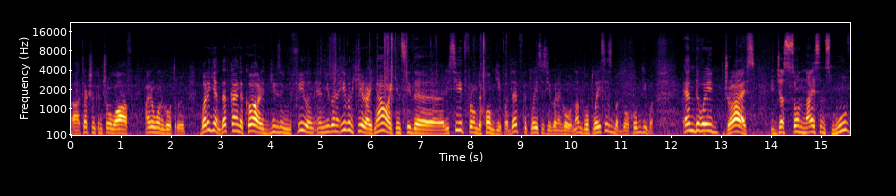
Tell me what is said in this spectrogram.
uh, traction control off. I don't want to go through it. But again, that kind of car, it gives me the feeling. And you're gonna even here right now, I can see the receipt from the Home Depot. That's the places you're gonna go. Not go places, but go Home Depot. And the way it drives it's just so nice and smooth.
